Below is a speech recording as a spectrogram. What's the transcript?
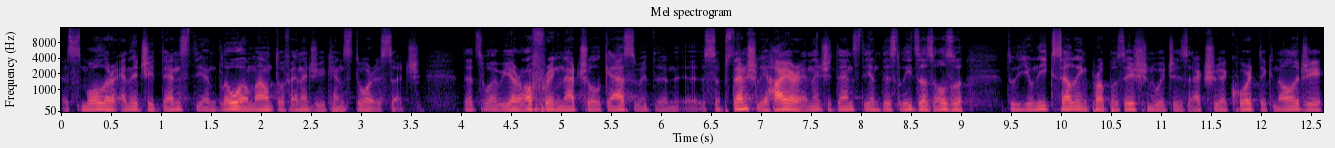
a smaller energy density and low amount of energy you can store as such. That's why we are offering natural gas with a substantially higher energy density, and this leads us also to the unique selling proposition, which is actually a core technology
